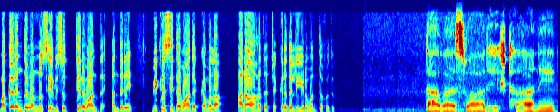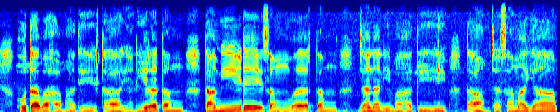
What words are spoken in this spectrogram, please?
ಮಕರಂದವನ್ನು ಸೇವಿಸುತ್ತಿರುವಂತೆ ಅಂದರೆ ವಿಕಸಿತವಾದ ಕಮಲ ಅನಾಹತ ಚಕ್ರದಲ್ಲಿ ಇರುವಂತಹುದು. ತಾವ ಸ್ವಾಧಿಷ್ಠಾನೆ ಹುತವಹಮಧಿಷ್ಠಾಯ ನಿರತಂ ತಮೀಡೆ ಸಂವರ್ತಂ ಜನನಿ ಮಹತೀಂ ತಾಂ ಚ ಸಮಯಾಂ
